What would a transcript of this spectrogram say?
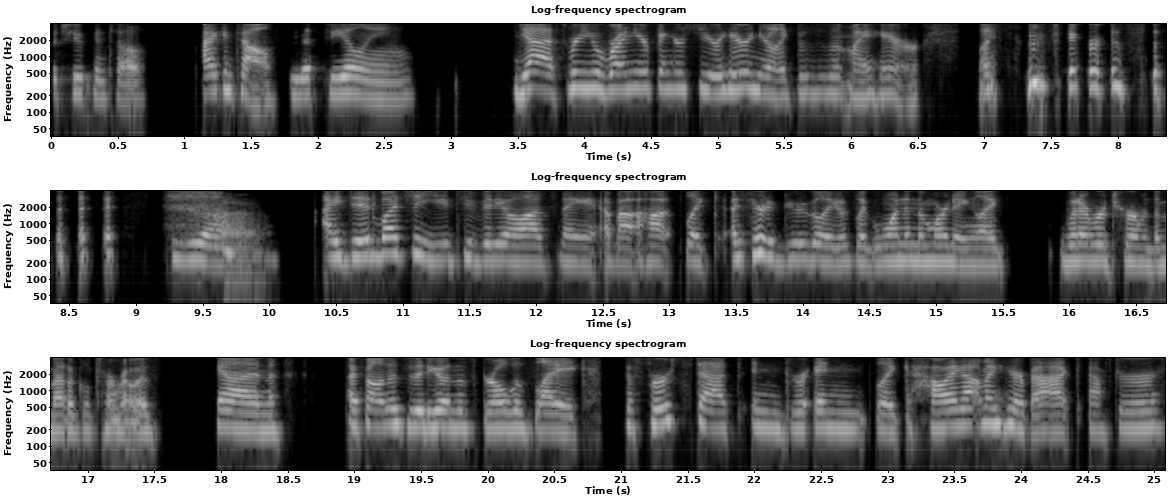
But you can tell. I can tell. The feeling. Yes, where you run your fingers through your hair and you're like, this isn't my hair. Like, whose hair is this? Yeah. I did watch a YouTube video last night about how, like, I started Googling, it was like one in the morning, like, whatever term, the medical term it was. And I found this video, and this girl was like, the first step in, in like, how I got my hair back after,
